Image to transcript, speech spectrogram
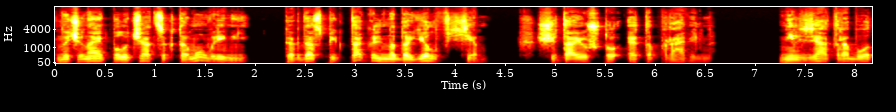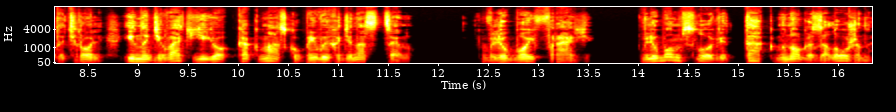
начинает получаться к тому времени, когда спектакль надоел всем. Считаю, что это правильно. Нельзя отработать роль и надевать ее как маску при выходе на сцену. В любой фразе, в любом слове так много заложено,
